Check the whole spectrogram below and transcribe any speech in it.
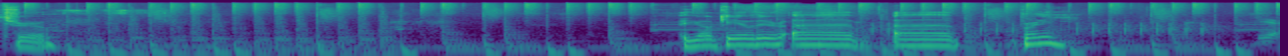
true. Are you okay over there, uh, uh, Bernie? Yeah.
